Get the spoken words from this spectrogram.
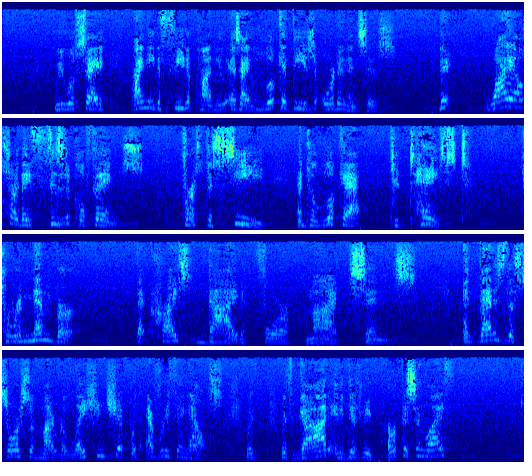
we will say, I need to feed upon you as I look at these ordinances. They, why else are they physical things for us to see and to look at, to taste, to remember that Christ died for my sins? And that is the source of my relationship with everything else with God and it gives me purpose in life,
